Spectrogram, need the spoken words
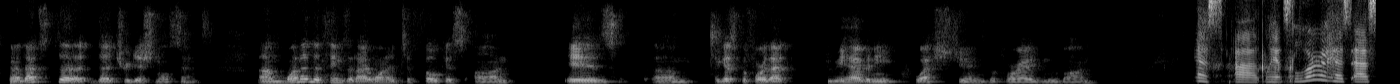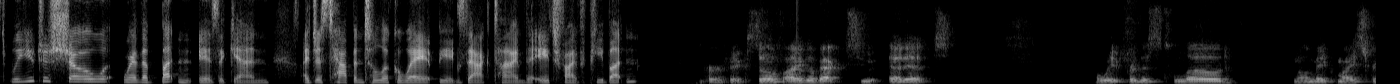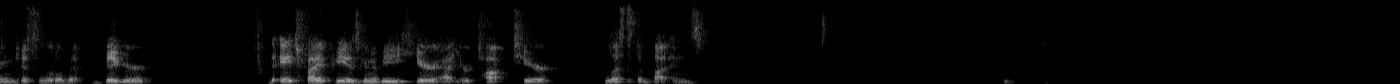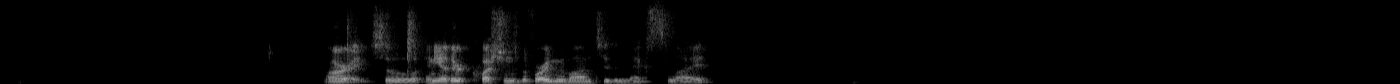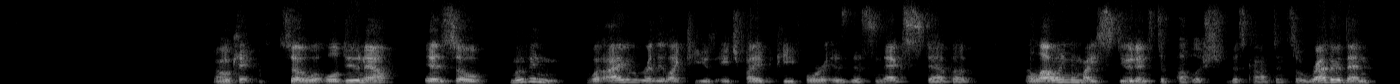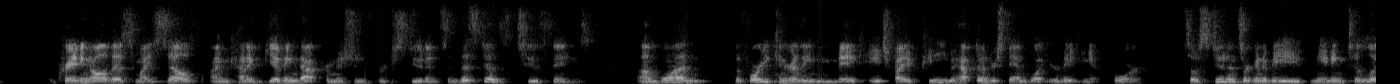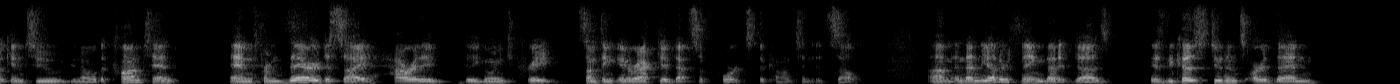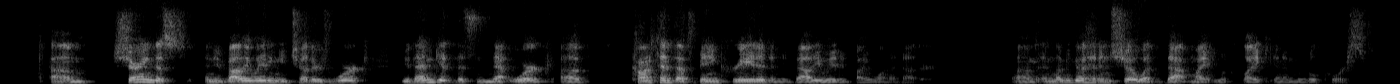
Now that's the, the traditional sense. Um, one of the things that I wanted to focus on is, um, I guess before that, do we have any questions before I move on? Yes, uh, Lance, Laura has asked, will you just show where the button is again? I just happened to look away at the exact time, the H5P button. Perfect. So if I go back to edit, I'll wait for this to load and I'll make my screen just a little bit bigger. The H5P is going to be here at your top tier list of buttons. All right, so any other questions before I move on to the next slide? Okay, so what we'll do now is so moving, what I really like to use H5P for is this next step of allowing my students to publish this content. So rather than creating all this myself, I'm kind of giving that permission for students. And this does two things. Um, one, before you can really make H5P, you have to understand what you're making it for. So students are going to be needing to look into, you know, the content and from there decide how are they, they going to create something interactive that supports the content itself. Um, and then the other thing that it does is because students are then um, sharing this and evaluating each other's work, you then get this network of content that's being created and evaluated by one another. Um, and let me go ahead and show what that might look like in a Moodle course.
